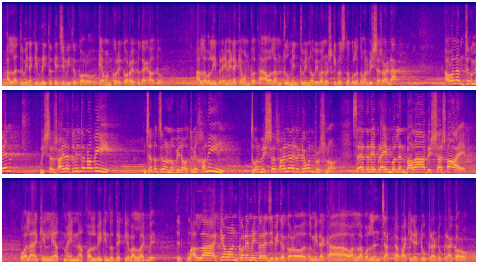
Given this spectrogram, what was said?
আল্লাহ, তুমি নাকি মৃতকে জীবিত করো? কেমন করে করো? একটু দেখাও তো। আল্লাহ বলে, ইব্রাহিম, এটা কেমন কথা? আওয়ালাম তুমি তুমি নবী মানুষ, কি প্রশ্ন করলে? তোমার বিশ্বাস হয় না? আওয়ালাম তুমেন, বিশ্বাস হয় না? তুমি তো নবী। জানো ছিল নবী নও, তুমি খলিল। তোমার বিশ্বাস হয় না? এটা কেমন প্রশ্ন? সৈয়দনা ইব্রাহিম বললেন, বালা, বিশ্বাস হয়। ওয়ালা কিল্লিয়াত মাইন্না কলবি, কিন্তু দেখলে ভালো লাগবে। আল্লাহ, কেমন করে মৃতরে জীবিত করো? তুমি দেখাও। আল্লাহ বললেন, চারটা পাখিরে টুকরা টুকরা করো।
